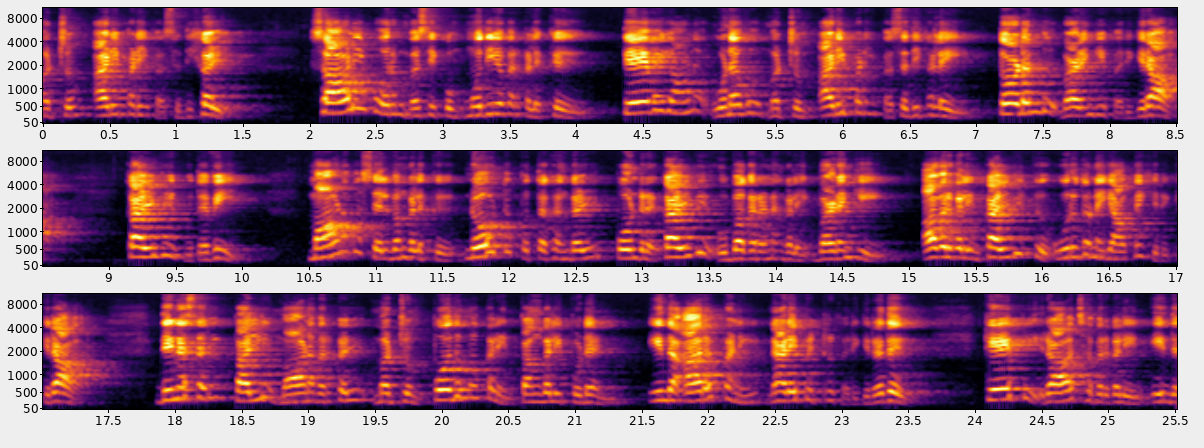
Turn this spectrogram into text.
மற்றும் அடிப்படை வசதிகள். சாலை ஓரம் வசிக்கும் முதியவர்களுக்கு தேவையான உணவு மற்றும் அடிப்படை வசதிகளை தொடர்ந்து வழங்கி வருகிறார். கல்வி உதவி. மாணவ செல்வங்களுக்கு நோட்டு புத்தகங்கள் போன்ற கல்வி உபகரணங்களை வழங்கி அவர்களின் கல்விக்கு உறுதுணையாக இருக்கிறார். தினசரி பள்ளி மாணவர்கள் மற்றும் பொதுமக்களின் பங்களிப்புடன் இந்த அறப்பணி நடைபெற்று வருகிறது. கே. பி. ராஜ் அவர்களின் இந்த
